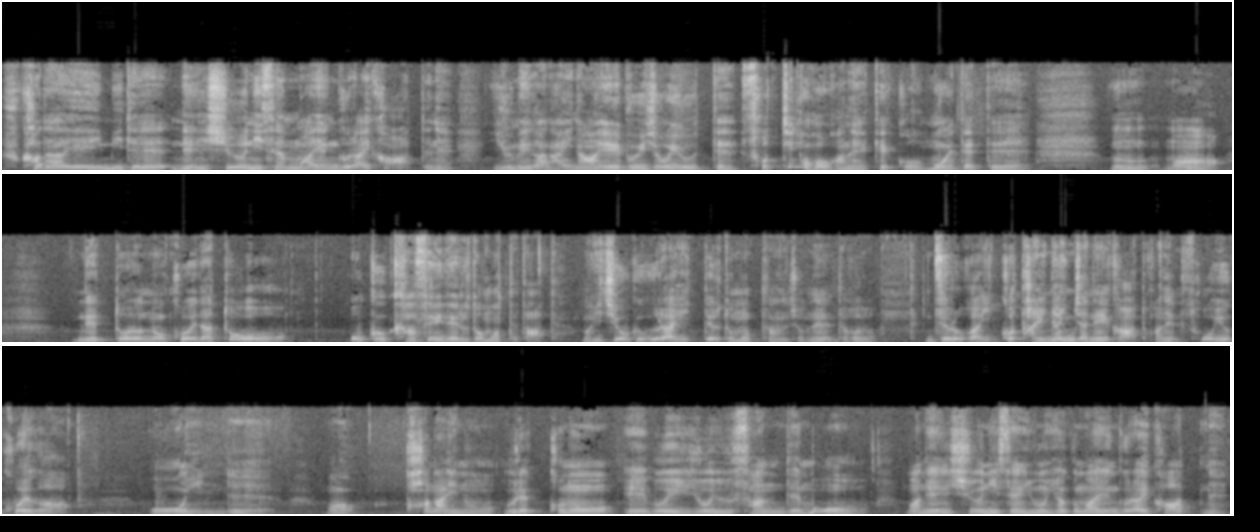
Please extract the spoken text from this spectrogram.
深田栄美で年収2000万円ぐらいかってね夢がないな AV 女優って。そっちの方がね結構燃えてて、うん、まあネットの声だと億稼いでると思ってたって、まあ、1億ぐらいいってると思ってたんでしょうね。だからゼロが1個足りないんじゃねえかとかね。そういう声が多いんで、まあ、かなりの売れっ子の AV 女優さんでも、まあ、年収2400万円ぐらいかってね。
